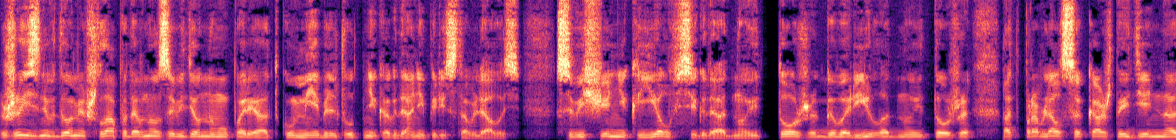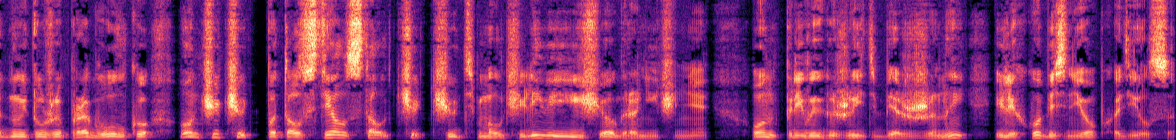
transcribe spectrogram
Жизнь в доме шла по давно заведенному порядку, мебель тут никогда не переставлялась. Священник ел всегда одно и то же, говорил одно и то же, отправлялся каждый день на одну и ту же прогулку. Он чуть-чуть потолстел, стал чуть-чуть молчаливее и еще ограниченнее. Он привык жить без жены и легко без нее обходился.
